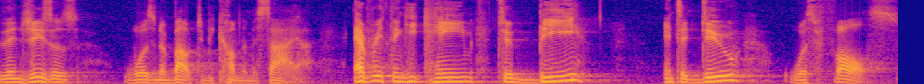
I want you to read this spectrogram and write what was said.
then Jesus wasn't about to become the Messiah. Everything he came to be and to do was false.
